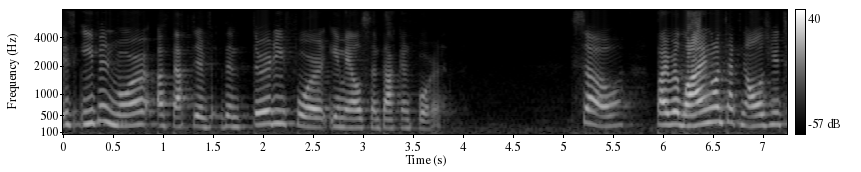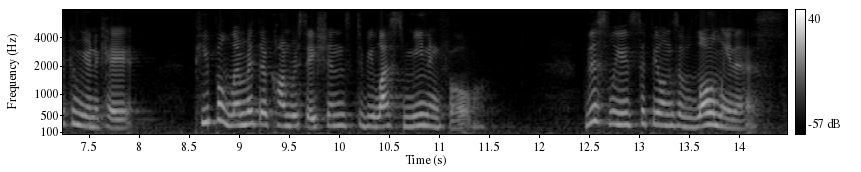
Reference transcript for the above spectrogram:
is even more effective than 34 emails sent back and forth. So, by relying on technology to communicate, people limit their conversations to be less meaningful. This leads to feelings of loneliness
